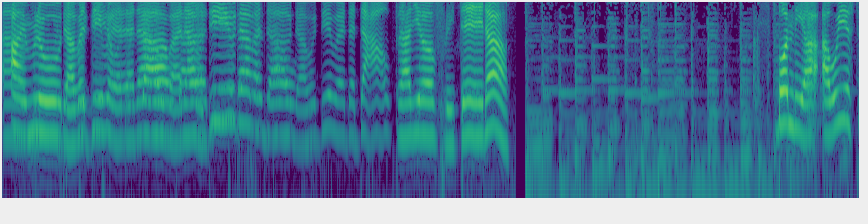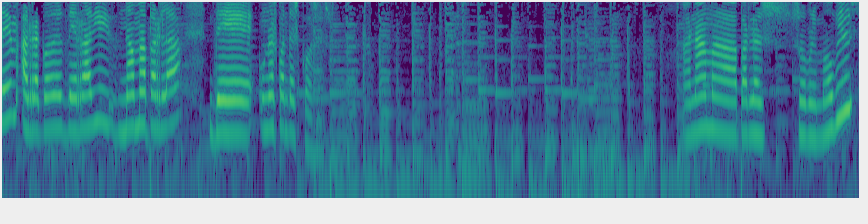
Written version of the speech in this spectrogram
I'm blue, dabba dee da dow, ba da dee dabba dow, dabba dee da dow. Radio Fritera. Bon dia, avui estem al racó de ràdio i anem a parlar d'unes quantes coses. Anem a parlar sobre mòbils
